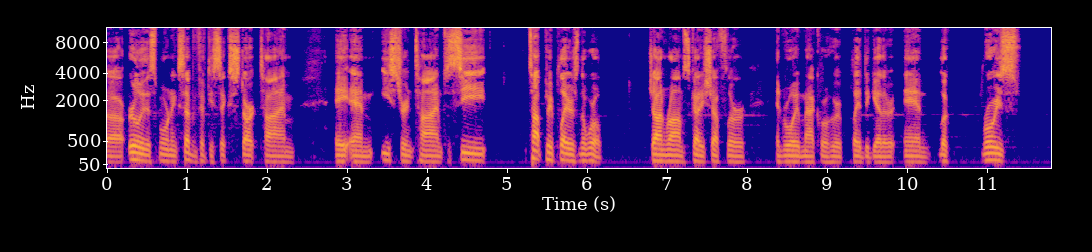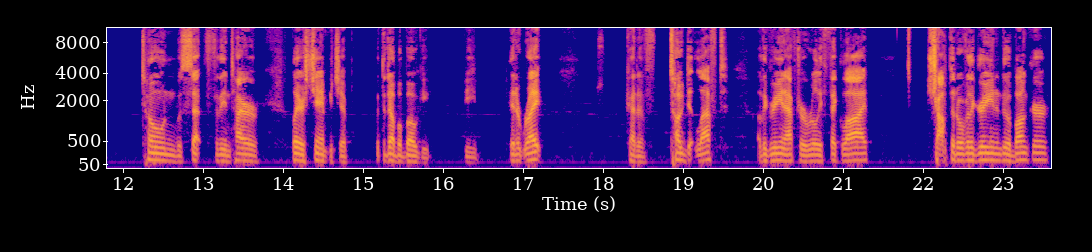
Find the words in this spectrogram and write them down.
uh, early this morning, 7:56 start time, a.m. Eastern time, to see the top three players in the world: Jon Rahm, Scottie Scheffler, and Rory McIlroy, who played together. And look, Rory's tone was set for the entire Players Championship with the double bogey. He hit it right, kind of tugged it left of the green after a really thick lie, chopped it over the green into a bunker,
